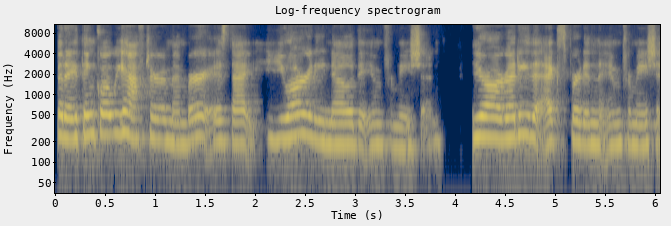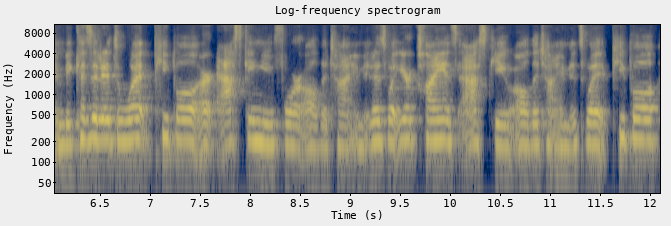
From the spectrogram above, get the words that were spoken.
but I think what we have to remember is that you already know the information. You're already the expert in the information because it is what people are asking you for all the time. It is what your clients ask you all the time. It's what people,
